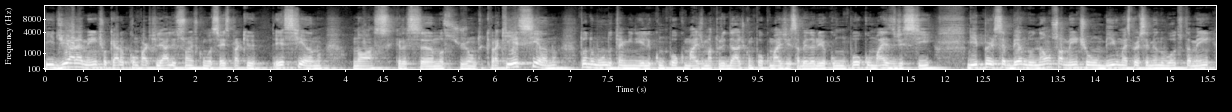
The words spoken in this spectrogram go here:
e diariamente eu quero compartilhar lições com vocês para que esse ano nós cresçamos junto. Para que esse ano todo mundo termine ele com um pouco mais de maturidade, com um pouco mais de sabedoria, com um pouco mais de si. E percebendo não somente o umbigo, mas percebendo o outro também.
